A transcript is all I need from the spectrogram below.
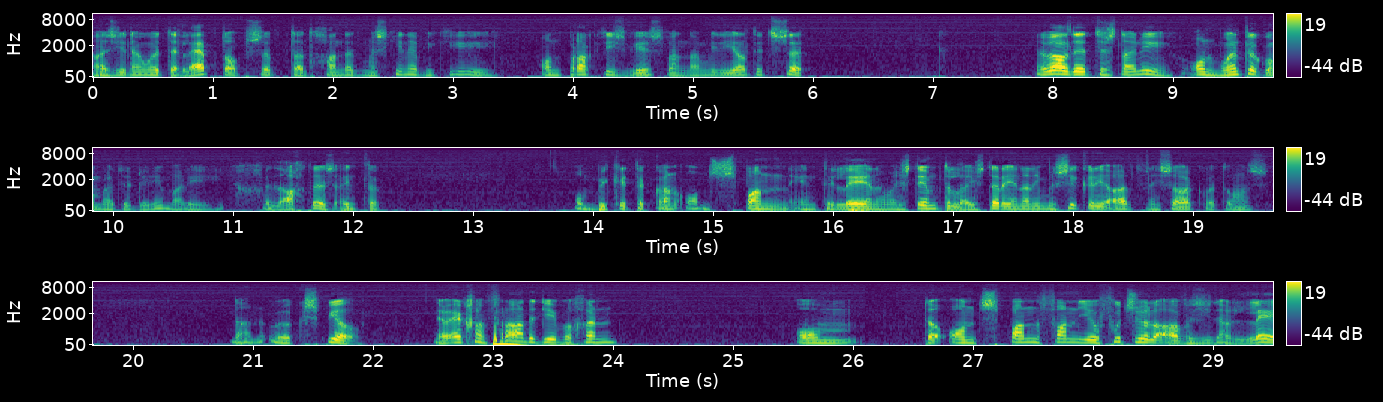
Maar as jy nou met een laptop sit, dan gaan dit miskien een bykie onprakties wees, want dan moet jy die hele tijd sit. En wel, dit is nou nie onmoendlik om het te doen nie, maar die gedachte is eindelijk om bykie te kan ontspan en te le en om my stem te luister en dan die muziek in die aard van die saak wat ons dan ook speel. Nou ek gaan vraag dat jy begin om te ontspan van jou voedsele af, as jy nou le,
